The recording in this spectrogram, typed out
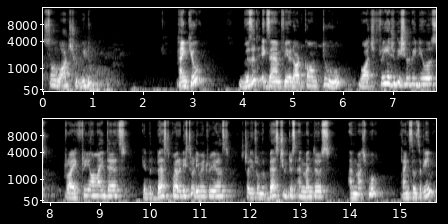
So what should we do? Thank you. Visit examfear.com to watch free educational videos, try free online tests, get the best quality study materials, study from the best tutors and mentors, and much more. Thanks once again.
